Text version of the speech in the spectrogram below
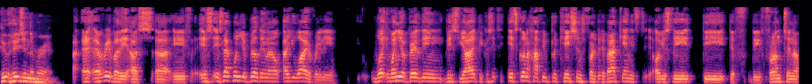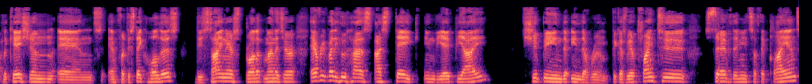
who who's in the room? Everybody, as uh, if it's, it's like when you're building a, a UI, really. When, when you're building this UI, because it, it's going to have implications for the backend. It's obviously the the, the front end application and and for the stakeholders, designers, product manager, everybody who has a stake in the API should be in the in the room because we are trying to serve the needs of the client,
